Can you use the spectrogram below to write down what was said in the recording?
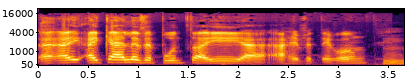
Hay, hay que darle ese punto ahí a, a Jefe Tejón. Mm.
